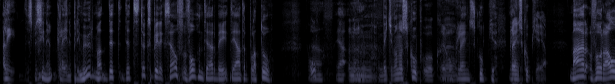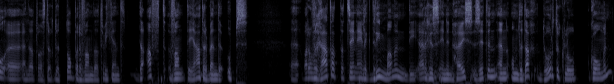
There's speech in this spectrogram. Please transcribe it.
allee, het is misschien een kleine primeur, maar dit, dit stuk speel ik zelf volgend jaar bij Theater Plateau. Oh. Eh, ja, Een, een, een beetje van een scoop ook. Ja, eh, een klein scoopje. klein scoopje, ja. Maar vooral, eh, en dat was toch de topper van dat weekend, de aft van theaterbende Oeps. Eh, waarover gaat dat? Dat zijn eigenlijk drie mannen die ergens in een huis zitten en om de dag door te komen,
